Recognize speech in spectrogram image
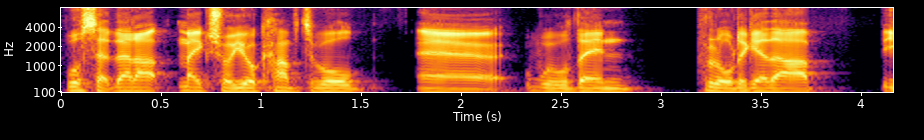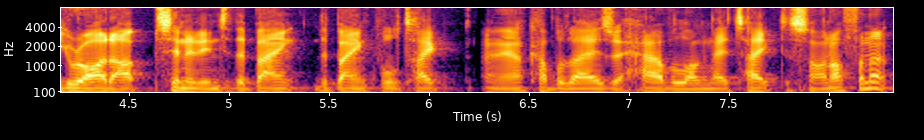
we'll set that up, make sure you're comfortable. Uh, we'll then put it all together, big write up, send it into the bank. The bank will take know, a couple of days or however long they take to sign off on it.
